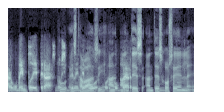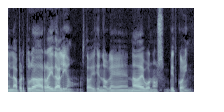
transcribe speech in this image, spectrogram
argumento detrás, ¿no? Simplemente estaba, sí. Antes, antes, mm. José, en la, apertura, Ray Dalio estaba diciendo que nada de bonos, Bitcoin.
